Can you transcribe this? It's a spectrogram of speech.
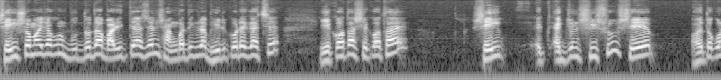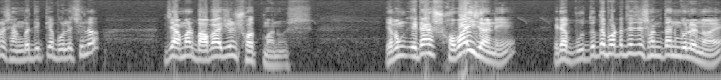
সেই সময় যখন বুদ্ধদা বাড়িতে আসেন, সাংবাদিকরা ভিড় করে গেছে, এ কথা সে কথায় সেই একজন শিশু, সে হয়তো কোনো সাংবাদিককে বলেছিল যে আমার বাবা একজন সৎ মানুষ। এবং এটা সবাই জানে, এটা বুদ্ধদেব ভট্টাচার্যের সন্তান বলে নয়,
